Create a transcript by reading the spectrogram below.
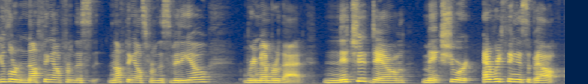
you learn nothing out from this, nothing else from this video, remember that. Niche it down, make sure everything is about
